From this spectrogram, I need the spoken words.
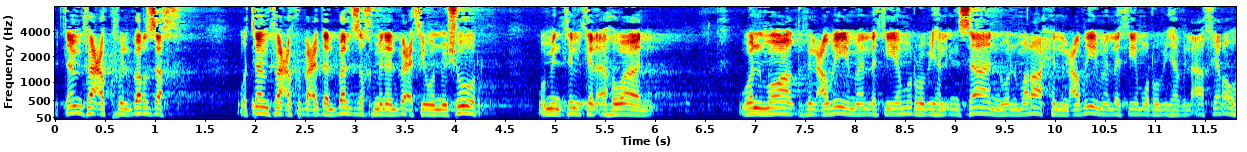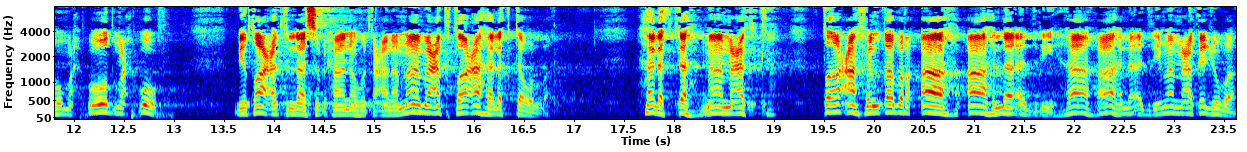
وتنفعك في البرزخ وتنفعك بعد البرزخ من البعث والنشور ومن تلك الأهوال والمواقف العظيمة التي يمر بها الإنسان والمراحل العظيمة التي يمر بها في الآخرة وهو محفوظ محفوظ بطاعة الله سبحانه وتعالى. ما معك طاعة هلكت والله. هلكته ما معك طاعة في القبر. آه آه لا أدري. ها ها لا أدري. ما معك جبة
